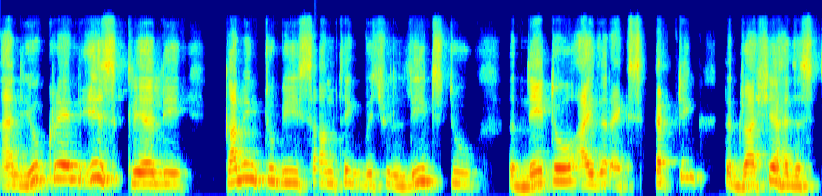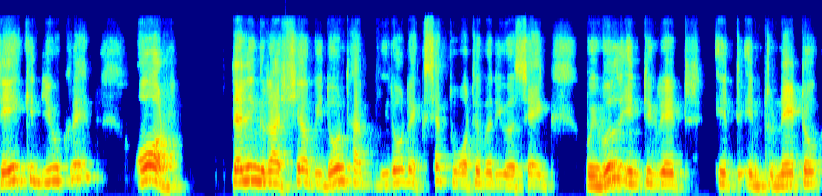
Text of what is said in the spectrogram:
And Ukraine is clearly coming to be something which will lead to the NATO either accepting that Russia has a stake in Ukraine or telling Russia, we don't have, we don't accept whatever you are saying. We will integrate it into NATO.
